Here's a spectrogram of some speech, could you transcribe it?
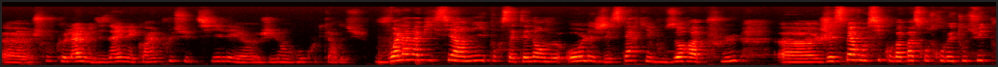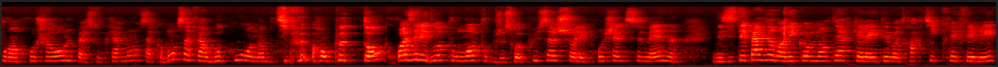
Euh, je trouve que là le design est quand même plus subtil et euh, j'ai eu un gros coup de cœur dessus. Voilà ma Pixie Army pour cet énorme haul, j'espère qu'il vous aura plu. Euh, j'espère aussi qu'on va pas se retrouver tout de suite pour un prochain haul parce que clairement ça commence à faire beaucoup en un petit peu en peu de temps. Croisez les doigts pour moi pour que je sois plus sage sur les prochaines semaines. N'hésitez pas à dire dans les commentaires quel a été votre article préféré.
